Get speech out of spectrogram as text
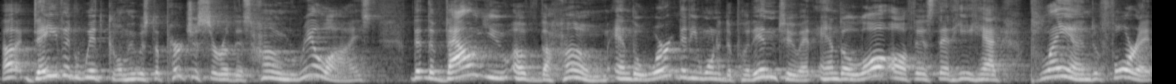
uh, David Whitcomb, who was the purchaser of this home, realized that the value of the home and the work that he wanted to put into it and the law office that he had planned for it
